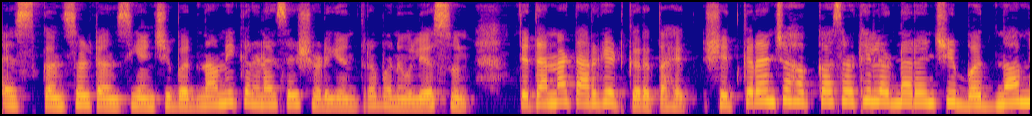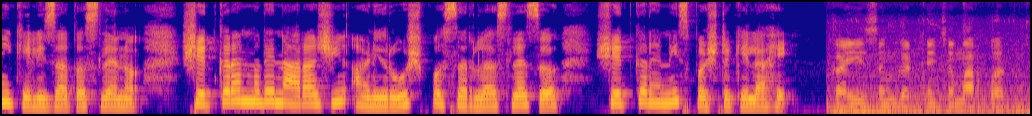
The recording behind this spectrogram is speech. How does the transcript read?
एस कन्सल्टन्स यांची बदनामी करण्याचे षडयंत्र बनवले असून ते त्यांना टार्गेट करत आहेत. शेतकऱ्यांच्या हक्कासाठी लढणाऱ्यांची बदनामी केली जात असल्यानं शेतकऱ्यांमध्ये नाराजी आणि रोष पसरला असल्याचं शेतकऱ्यांनी स्पष्ट केलं आहे. काही संघटनेच्या मार्फत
